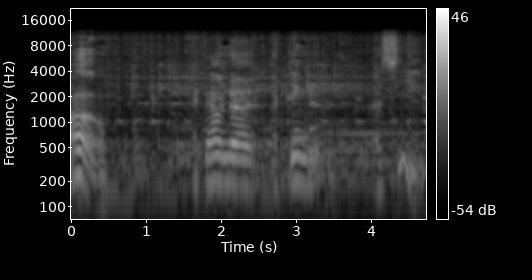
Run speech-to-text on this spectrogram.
Oh. I found a, a thing, a seed.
